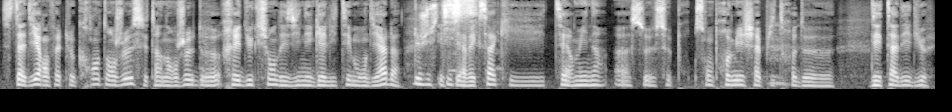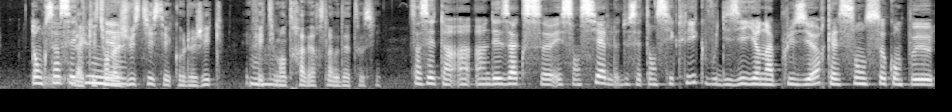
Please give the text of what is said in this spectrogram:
C'est-à-dire, en fait, le grand enjeu, c'est un enjeu de réduction des inégalités mondiales. De justice. Et c'est avec ça qu'il termine euh, ce, son premier chapitre de d'état des lieux. Donc ça, c'est la question de la justice écologique, effectivement, mhm. traverse Laudato aussi. Ça, c'est un, un, des axes essentiels de cette encyclique. Vous disiez, il y en a plusieurs. Quels sont ceux qu'on peut,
